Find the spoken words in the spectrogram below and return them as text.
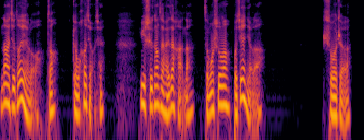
那就对喽，走，跟我喝酒去。玉石刚才还在喊呢，怎么说不见你了？说着，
